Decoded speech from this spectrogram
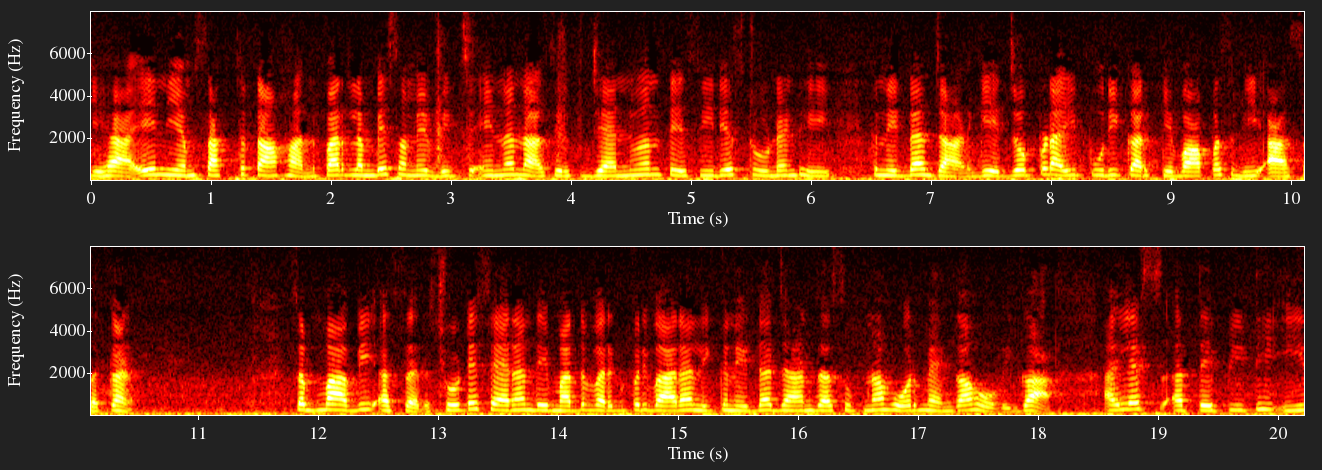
ਕਿਹਾ, ਇਹ ਨਿਯਮ ਸਖਤ ਤਾਂ ਹਨ, ਪਰ ਲੰਬੇ ਸਮੇਂ ਵਿੱਚ ਇਹਨਾਂ ਨਾਲ ਸਿਰਫ ਜੈਨੂਅਨ ਤੇ ਸੀਰੀਅਸ ਸਟੂਡੈਂਟ ਹੀ ਕੈਨੇਡਾ ਜਾਣਗੇ, ਜੋ ਪੜ੍ਹਾਈ ਪੂਰੀ ਕਰਕੇ ਵਾਪਸ ਵੀ ਆ ਸਕਣ। ਸੰਭਾਵੀ ਅਸਰ। ਛੋਟੇ ਸ਼ਹਿਰਾਂ ਦੇ ਮੱਧ ਵਰਗ ਪਰਿਵਾਰਾਂ ਲਈ ਕੈਨੇਡਾ ਜਾਣ ਦਾ ਸੁਪਨਾ ਹੋਰ ਮਹਿੰਗਾ ਹੋਵੇਗਾ। ਆਈਲੈਟਸ ਅਤੇ ਪੀਟੀਈ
